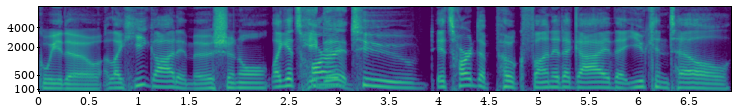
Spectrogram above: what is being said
Guido, like he got emotional. Like it's He hard did. to it's hard to poke fun at a guy that you can tell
